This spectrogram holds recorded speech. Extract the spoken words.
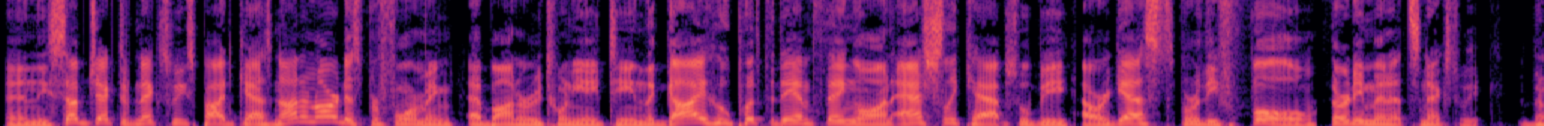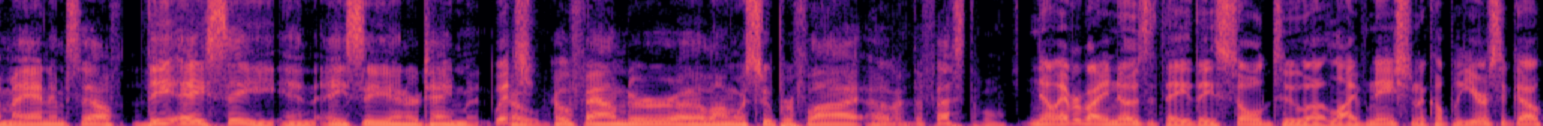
and the subject of next week's podcast, not an artist performing at Bonnaroo 2018, the guy who put the damn thing on, Ashley Capps, will be our guest for the full 30 minutes next week. The man himself, the AC in AC Entertainment, Which- co- co-founder uh, along with Superfly of the festival. No, everybody knows that they they sold to uh, Live Nation a couple years ago,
